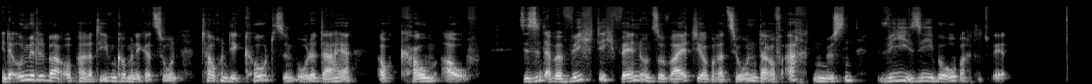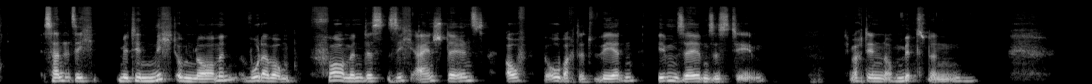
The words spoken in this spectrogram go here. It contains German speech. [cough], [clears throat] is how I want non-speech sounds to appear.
In der unmittelbar operativen Kommunikation tauchen die Code-Symbole daher auch kaum auf. Sie sind aber wichtig, wenn und soweit die Operationen darauf achten müssen, wie sie beobachtet werden. Es handelt sich mithin nicht um Normen, wohl aber um Formen des Sich-Einstellens auf beobachtet werden im selben System. Ich mache den noch mit, dann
